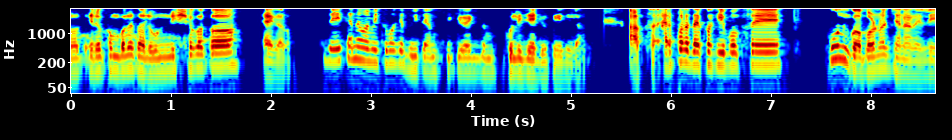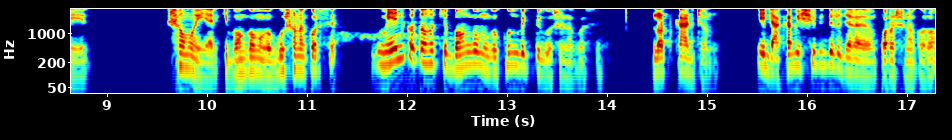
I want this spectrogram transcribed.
রদ এরকম বলে, তাহলে উনিশশো কত? এগারো। এখানেও আমি তোমাকে দুইটা এমসিকিউ একদম কলিজায় ঢুকিয়ে দিলাম। আচ্ছা এরপরে দেখো কি বলছে, কোন গভর্নর জেনারেলের সময় আর কি বঙ্গভঙ্গ ঘোষণা করছে? মেন কথা হচ্ছে বঙ্গভঙ্গ কোন ব্যক্তি ঘোষণা করছে? Lord Curzon. এই ঢাকা বিশ্ববিদ্যালয়ে যারা পড়াশোনা করো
